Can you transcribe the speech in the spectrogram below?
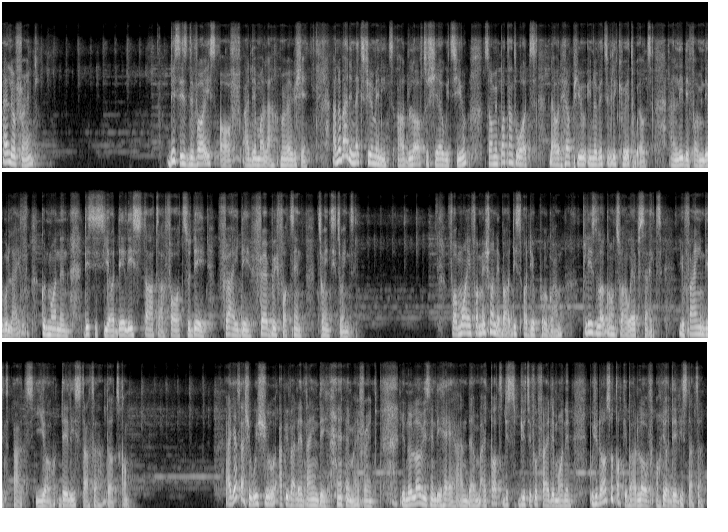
Hello, friend. This is the voice of Ademola Morebise. And over the next few minutes, I would love to share with you some important words that would help you innovatively create wealth and lead a formidable life. Good morning. This is your daily starter for today, Friday, February 14, 2020. For more information about this audio program, please log on to our website. You find it at yourdailystarter.com. I guess I should wish you happy Valentine Day, my friend. You know, love is in the air, and um, I thought this beautiful Friday morning we should also talk about love on your daily starter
